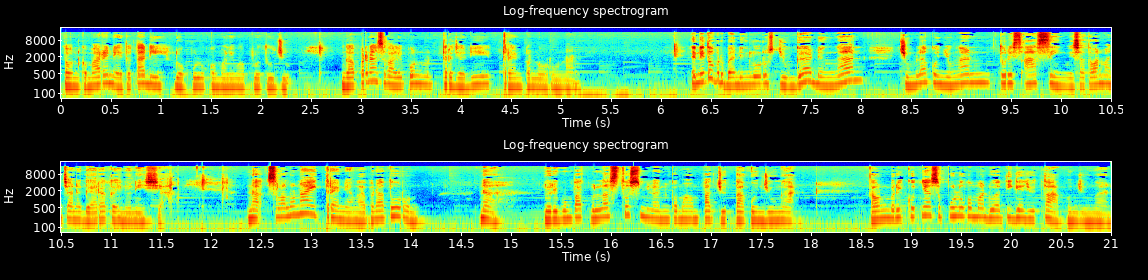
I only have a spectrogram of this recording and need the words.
tahun kemarin yaitu tadi 20,57. Nggak pernah sekalipun terjadi tren penurunan. Dan itu berbanding lurus juga dengan jumlah kunjungan turis asing, wisatawan mancanegara ke Indonesia. Nah, selalu naik tren yang nggak pernah turun. Nah, 2014 tuh 9,4 juta kunjungan. Tahun berikutnya 10,23 juta kunjungan.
